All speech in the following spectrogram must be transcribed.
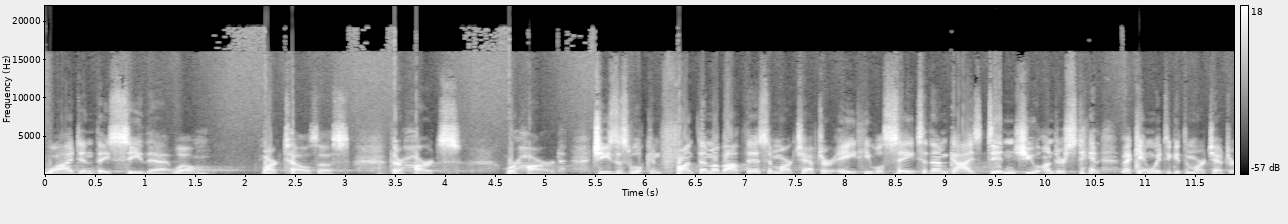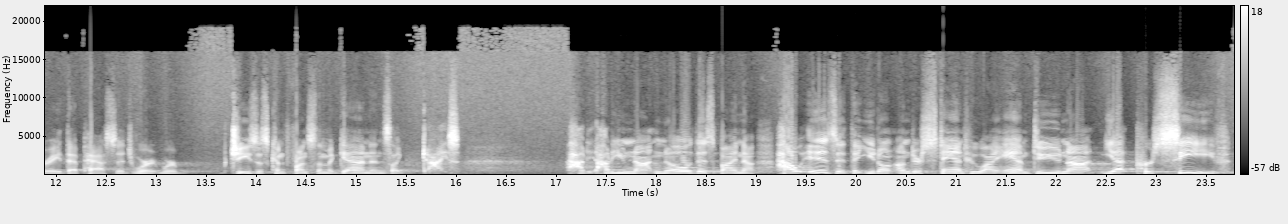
Why didn't they see that? Well, Mark tells us their hearts were hard. Jesus will confront them about this in Mark chapter 8. He will say to them, Guys, didn't you understand? I can't wait to get to Mark chapter 8, that passage where, where Jesus confronts them again and is like, Guys, how do, how do you not know this by now? How is it that you don't understand who I am? Do you not yet perceive?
